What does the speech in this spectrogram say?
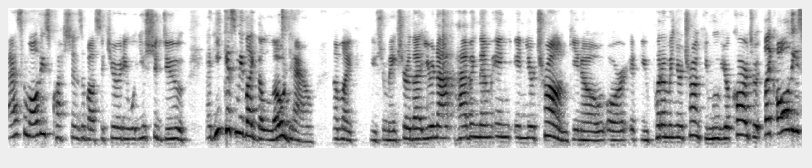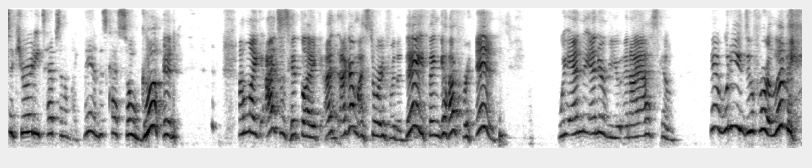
I asked him all these questions about security, what you should do. And he gives me like the lowdown. I'm like, you should make sure that you're not having them in, in your trunk, you know, or if you put them in your trunk, you move your car to it. Like all these security tips. And I'm like, man, this guy's so good. I'm like, I just hit like, I, I got my story for the day. Thank God for him. We end the interview and I ask him, man, what do you do for a living?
